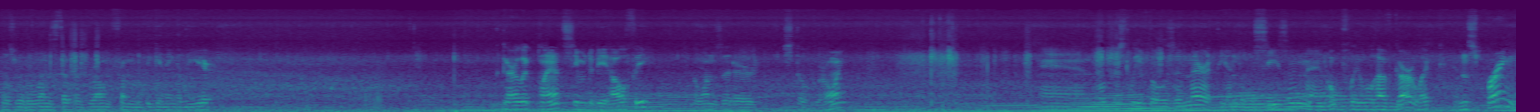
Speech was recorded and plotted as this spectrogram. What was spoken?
those were the ones that were grown from the beginning of the year. Garlic plants seem to be healthy, the ones that are still growing. And we'll just leave those in there at the end of the season, and hopefully we'll have garlic in spring.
